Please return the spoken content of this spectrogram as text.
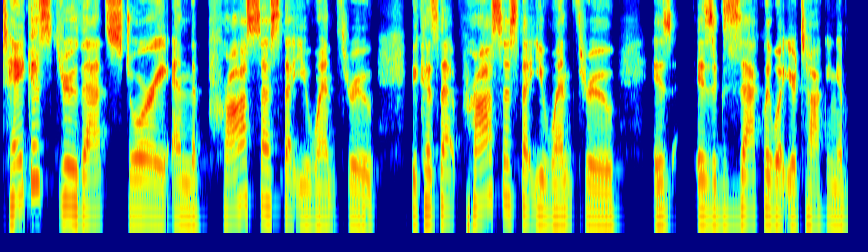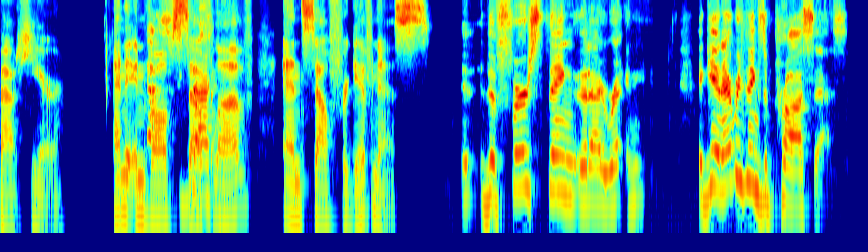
Take us through that story and the process that you went through, because that process that you went through is is exactly what you're talking about here. And it involves yes, exactly. self-love and self-forgiveness the first thing that I read, again, everything's a process.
